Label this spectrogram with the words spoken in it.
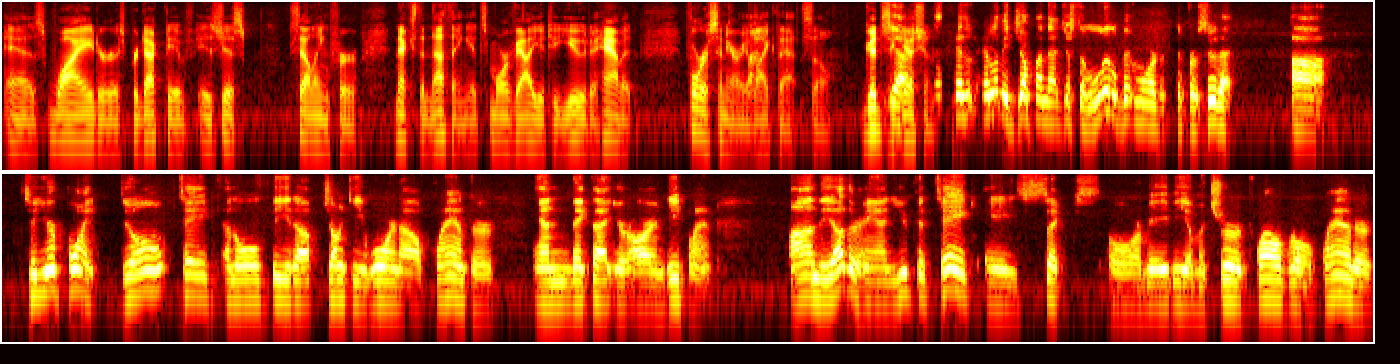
as wide or as productive is just selling for next to nothing. It's more value to you to have it for a scenario like that. So good suggestion. Yeah. And, and let me jump on that just a little bit more to, to pursue that. Uh, to your point, don't take an old beat up, junky, worn out planter and make that your R and D planter. On the other hand, you could take a six or maybe a mature 12 row planter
